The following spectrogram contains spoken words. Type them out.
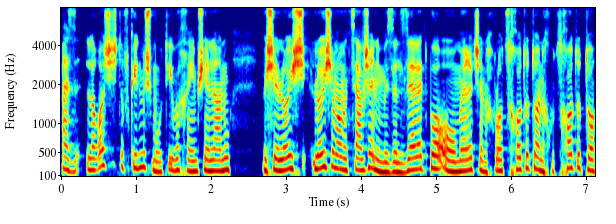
אז לראש יש תפקיד משמעותי בחיים שלנו, ושלא יש, לא מצב שאני מזלזלת בו, או אומרת שאנחנו לא צריכות אותו, אנחנו צריכות אותו.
